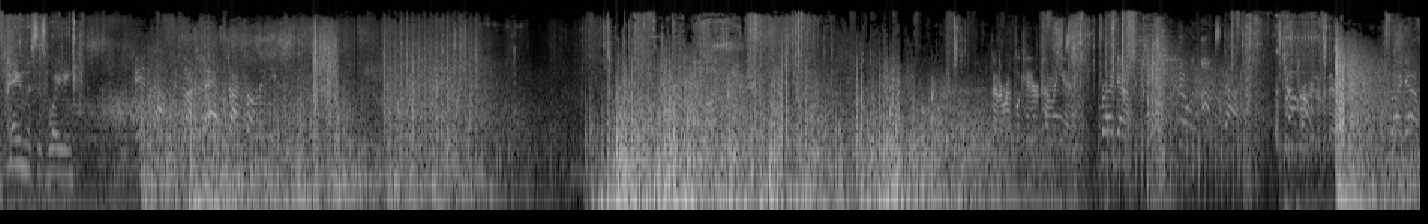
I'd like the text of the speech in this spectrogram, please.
Painless is waiting. Heads up, we've got an airstrike coming in. Got a replicator coming in. Frag out. Doing Oxstar. Target over there. Frag out.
